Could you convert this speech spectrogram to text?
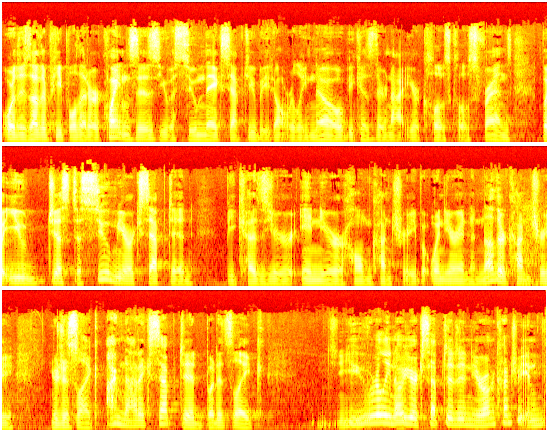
Or there's other people that are acquaintances you assume they accept you but you don't really know because they're not your close close friends. But you just assume you're accepted because you're in your home country. But when you're in another country you're just like i'm not accepted. But it's like you really know you're accepted in your own country and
